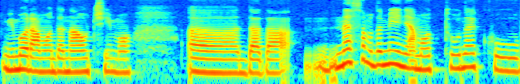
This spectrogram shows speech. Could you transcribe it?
Mi moramo da naučimo da, da ne samo da mijenjamo tu neku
